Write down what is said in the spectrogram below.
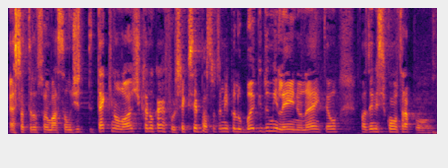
essa transformação de tecnológica no Carrefour? Sei que você passou também pelo bug do milênio, né? Então, fazendo esse contraponto.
